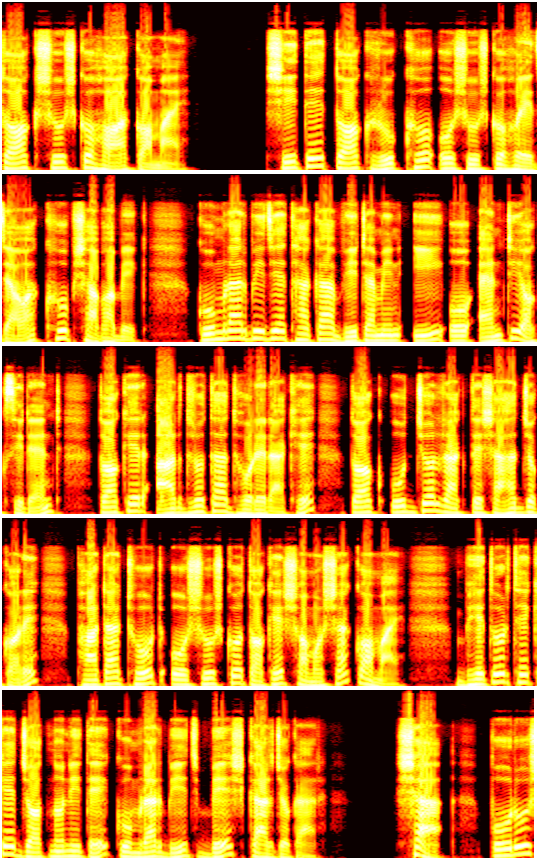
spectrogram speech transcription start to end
ত্বক শুষ্ক হওয়া কমায়। শীতে ত্বক রুক্ষ ও শুষ্ক হয়ে যাওয়া খুব স্বাভাবিক। কুমড়ার বীজে থাকা ভিটামিন ই ও অ্যান্টিঅক্সিডেন্ট ত্বকের আর্দ্রতা ধরে রাখে, ত্বক উজ্জ্বল রাখতে সাহায্য করে, ফাটা ঠোঁট ও শুষ্ক ত্বকের সমস্যা কমায়। ভেতর থেকে যত্ন নিতে কুমড়ার বীজ বেশ কার্যকর। সাত, পুরুষ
